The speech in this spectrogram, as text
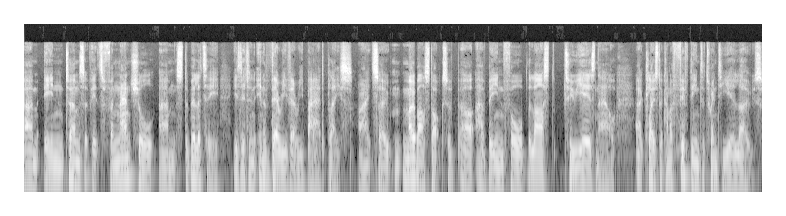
um, in terms of its financial um, stability, is it in, in, a very, very bad place. Right, so m- mobile stocks have have been for the last two years now at close to kind of fifteen to twenty year lows.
